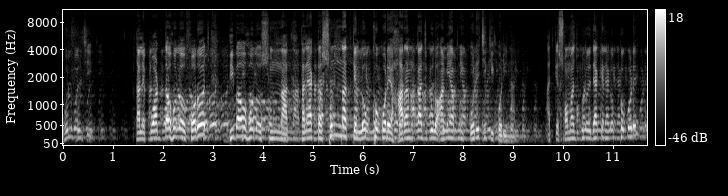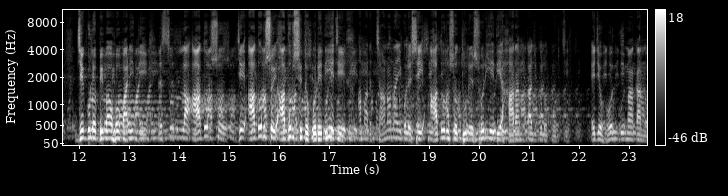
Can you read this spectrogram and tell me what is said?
ভুল বলছি। তাহলে পর্দা হলো ফরজ, বিবাহ হলো সুন্নাত। তাহলে একটা সুন্নাতকে লক্ষ্য করে হারাম কাজগুলো আমি আপনি করেছি কি করি না? আজকে সমাজগুলো দেখেন লক্ষ্য করে, যেগুলো বিবাহ বাড়িতে রসুল্লাহ আদর্শ, যে আদর্শই আদর্শিত করে দিয়েছে, আমার জানা নাই বলে সেই আদর্শ দূরে সরিয়ে দিয়ে হারাম কাজগুলো করছে। এই যে হলদি মাখানো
